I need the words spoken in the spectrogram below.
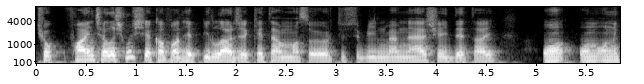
çok fine çalışmış ya kafan hep yıllarca keten masa örtüsü bilmem ne her şey detay. 10-12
